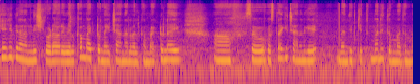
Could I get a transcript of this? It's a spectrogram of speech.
ಹೇಗಿದ್ದೀರಾ ನಂದೀಶ್ ಗೌಡ ಅವರೇ? Welcome back to my channel welcome back to live so ಹೊಸದಾಗಿ ಚಾನಲ್ಗೆ ಬಂದಿದ್ದಕ್ಕೆ ತುಂಬಾ ತುಂಬ ತುಂಬ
